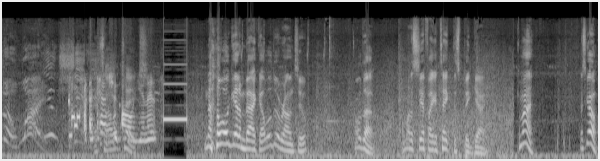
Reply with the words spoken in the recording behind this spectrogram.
No way! You That's all it Attention all units. No, we'll get him back up. We'll do round two. Hold up. I want to see if I can take this big guy. Come on. Let's go.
